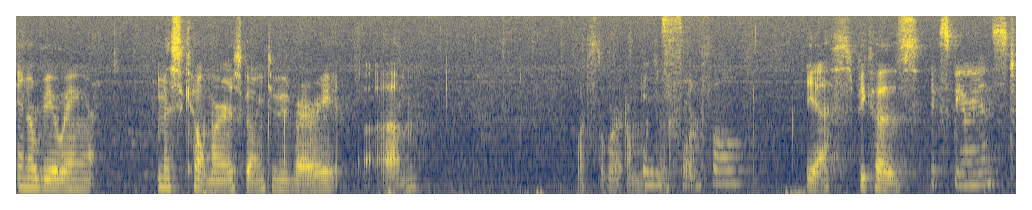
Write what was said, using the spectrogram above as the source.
interviewing Miss Kilmer is going to be very, um, what's the word I'm looking for? Insightful. Yes, because, Experienced.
